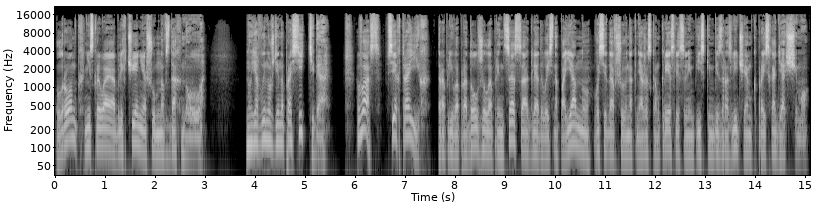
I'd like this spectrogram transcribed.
Лронг, не скрывая облегчения, шумно вздохнул. «Но я вынуждена просить тебя. Вас, всех троих», — торопливо продолжила принцесса, оглядываясь на Паянну, восседавшую на княжеском кресле с олимпийским безразличием к происходящему.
